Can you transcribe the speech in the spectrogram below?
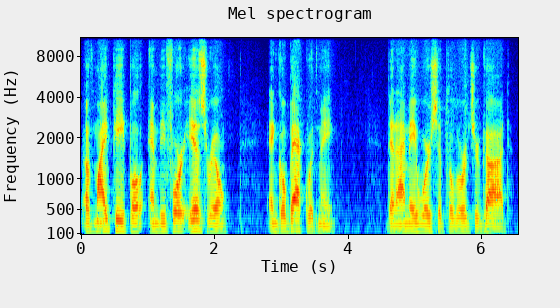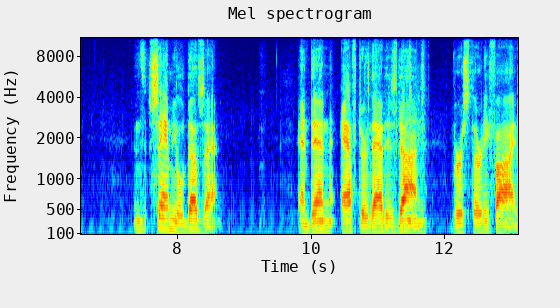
of my people and before Israel, and go back with me, that I may worship the Lord your God. And Samuel does that. And then after that is done, verse 35,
